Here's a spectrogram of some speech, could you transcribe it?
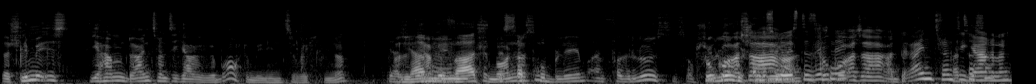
das Schlimme ist, die haben 23 Jahre gebraucht, um den hinzurichten. Ne? Ja, Also die die haben haben gewartet, bis das. Problem einfach gelöst ist. Auf Schoko Asahara. löste sich Schoko nicht? Asahara. 23 Was hast Jahre lang.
